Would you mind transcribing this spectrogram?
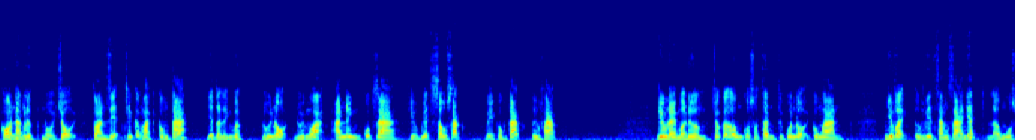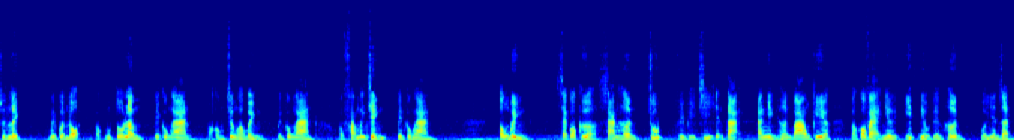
Có năng lực nổi trội toàn diện trên các mặt công tác, nhất là lĩnh vực đối nội, đối ngoại, an ninh quốc gia, hiểu biết sâu sắc về công tác tư pháp. Điều này mở đường cho các ông có xuất thân từ quân đội công an. Như vậy, ứng viên sáng giá nhất là ông Ngô Xuân Lịch bên quân đội, hoặc ông Tô Lâm bên công an, hoặc ông Trương Hòa Bình bên công an, hoặc Phạm Minh Chính bên công an. Ông Bình sẽ có cửa sáng hơn chút vì vị trí hiện tại đang nhìn hơn ba ông kia và có vẻ như ít điều tiếng hơn với nhân dân.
